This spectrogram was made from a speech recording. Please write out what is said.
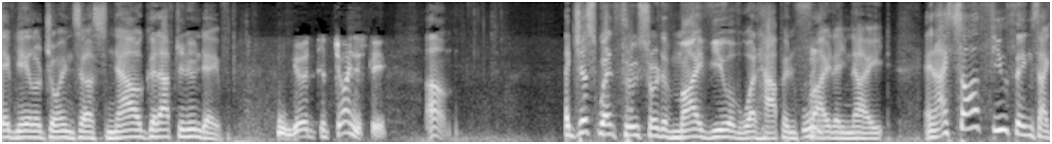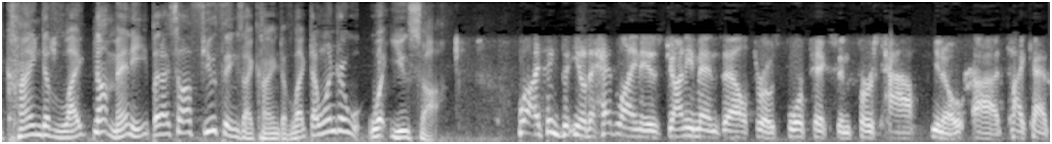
Dave Naylor joins us now. Good afternoon, Dave. Good to join you, Steve. Um, I just went through sort of my view of what happened mm. Friday night, and I saw a few things I kind of liked. Not many, but I saw a few things I kind of liked. I wonder what you saw. Well, I think that you know the headline is Johnny Manziel throws four picks in first half. You know, uh, Ticats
